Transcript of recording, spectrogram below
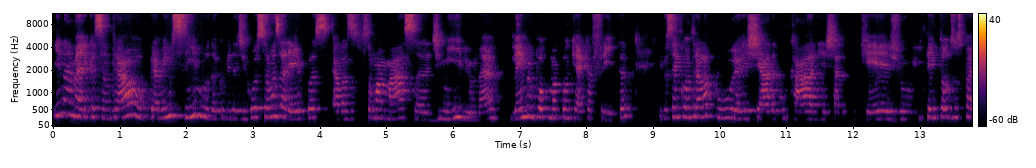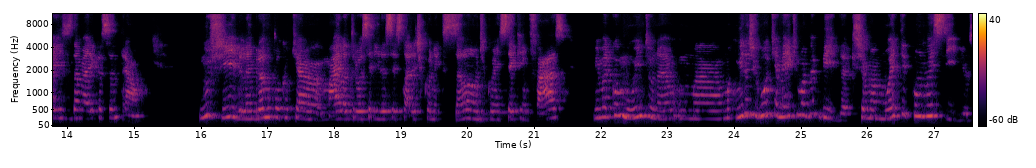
E na América Central, para mim, o símbolo da comida de rua são as arepas. Elas são uma massa de milho, né? Lembra um pouco uma panqueca frita. E você encontra ela pura, recheada com carne, recheada com queijo, e tem todos os países da América Central. No Chile, lembrando um pouco o que a Mayla trouxe ali dessa história de conexão, de conhecer quem faz, me marcou muito, né? Uma, uma comida de rua que é meio que uma bebida, que chama moete com nuecilhos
